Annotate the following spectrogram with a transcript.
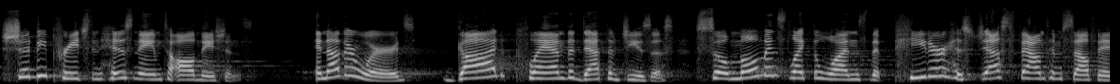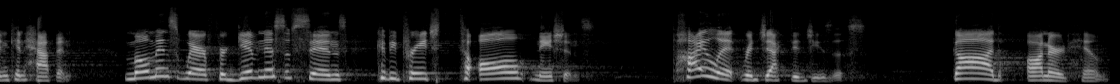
should be preached in his name to all nations. In other words, God planned the death of Jesus so moments like the ones that Peter has just found himself in can happen. Moments where forgiveness of sins could be preached to all nations. Pilate rejected Jesus. God honored him.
